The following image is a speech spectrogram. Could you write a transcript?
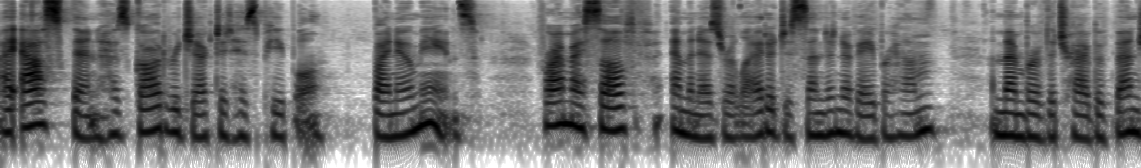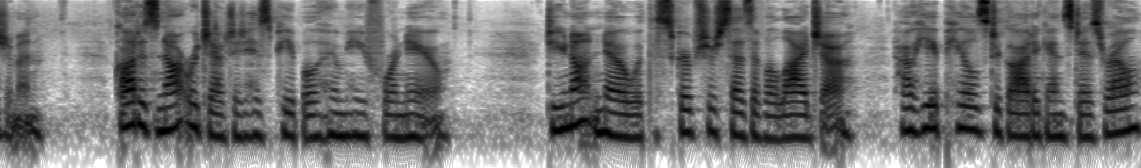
I ask then, has God rejected his people? By no means. For I myself am an Israelite, a descendant of Abraham, a member of the tribe of Benjamin. God has not rejected his people whom he foreknew. Do you not know what the scripture says of Elijah, how he appeals to God against Israel?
